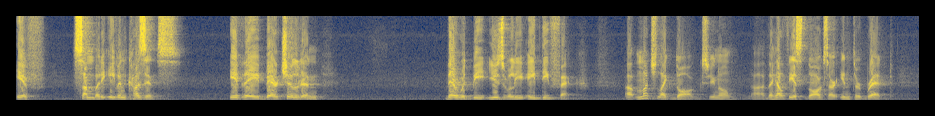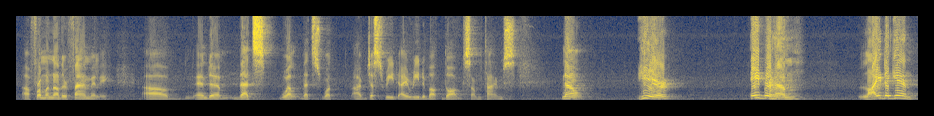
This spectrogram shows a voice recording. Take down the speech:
if somebody, even cousins, if they bear children, there would be usually a defect. Uh, much like dogs, you know, uh, the healthiest dogs are interbred uh, from another family. Uh, and um, that's well, that's what I just read. I read about dogs sometimes. Now, here, Abraham lied again.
